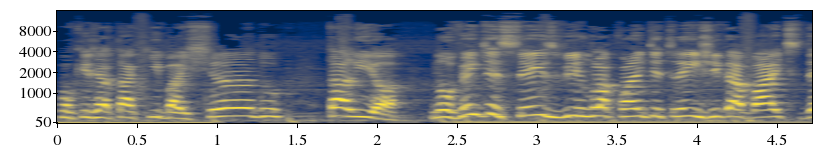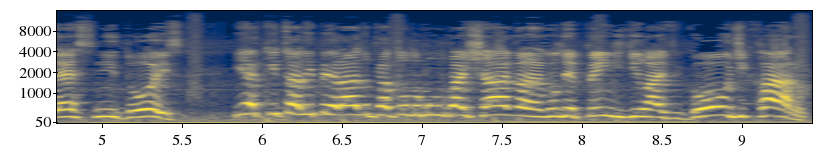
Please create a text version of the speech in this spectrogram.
porque já está aqui baixando, Tá ali, ó, 96,43 GB Destiny 2. E aqui tá liberado para todo mundo baixar, galera. Não depende de Live Gold, claro.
